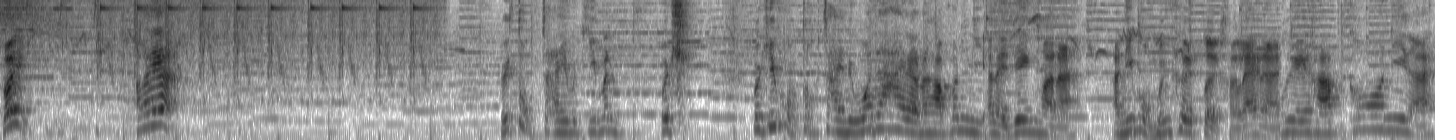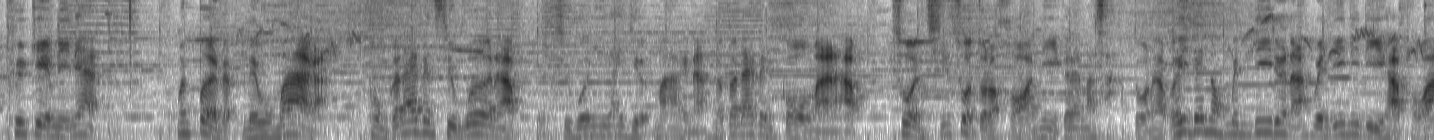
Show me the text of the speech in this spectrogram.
เฮ้ยอะไรอะเฮ้ยตกใจเมื่อกี้มันเมื่อกี้เมื่อกี้ผมตกใจนึกว่าได้แล้วนะครับ มันมีอะไรเด้งมานะ อันนี้ผมเพิ่งเคยเปิดครั้งแรกนะโอเคครับก็นี่นะคือเกมนี้เนี่ยมันเปิดแบบเร็วมากอะ่ะ ผมก็ได้เป็นซิลเวอร์นะครับโอ้ซิลเวอร์นี่ได้เยอะมากเลยนะ แล้วก็ได้เป็นโกลมานะครับ ส่วนชิ้นส่วนตัวละครนี่ก็ได้มา 3 ตัวนะครับ เอ้ย ได้น้องเวนดี้ด้วยนะ เวนดี้นี่ดีครับ เพราะว่า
